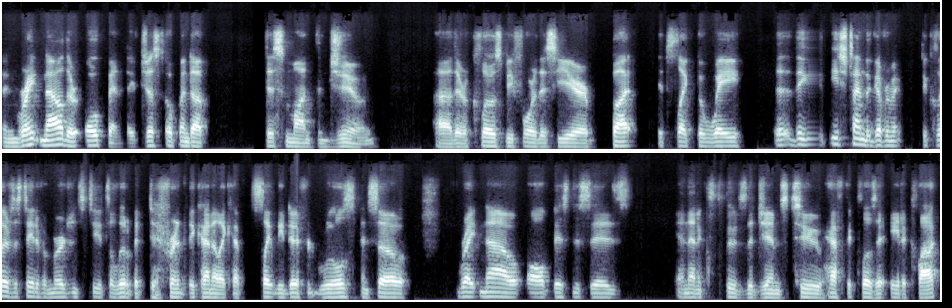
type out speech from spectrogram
and right now they're open. They've just opened up this month in June. Uh, they were closed before this year, but it's like the way uh, they each time the government declares a state of emergency, it's a little bit different. They kind of like have slightly different rules, and so right now all businesses, and that includes the gyms too, have to close at eight o'clock,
